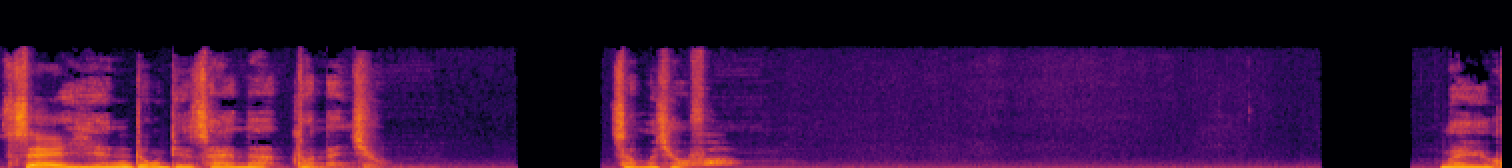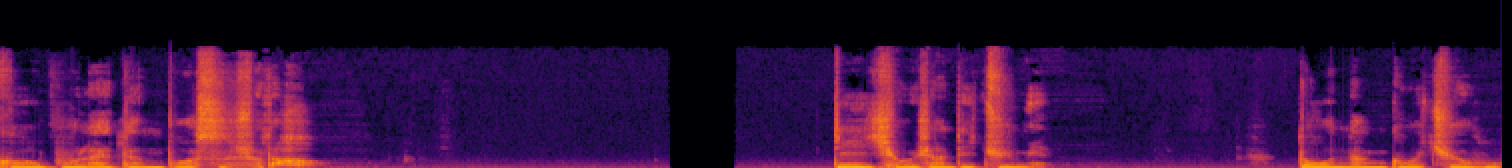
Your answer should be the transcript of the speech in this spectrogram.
再严重的灾难都能救，怎么救法？美国布莱登博士说的好：“地球上的居民都能够觉悟，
